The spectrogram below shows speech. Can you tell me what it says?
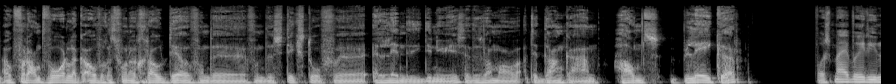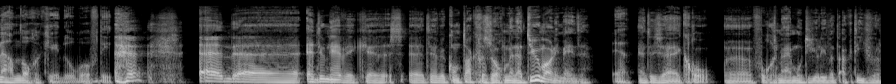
Ook verantwoordelijk overigens voor een groot deel van de, van de stikstof-ellende die er nu is. Dat is allemaal te danken aan Hans Bleker. Volgens mij wil je die naam nog een keer doen, of niet? En, en toen, heb ik, toen heb ik contact gezocht met natuurmonumenten. Ja. En toen zei ik, goh, volgens mij moeten jullie wat actiever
